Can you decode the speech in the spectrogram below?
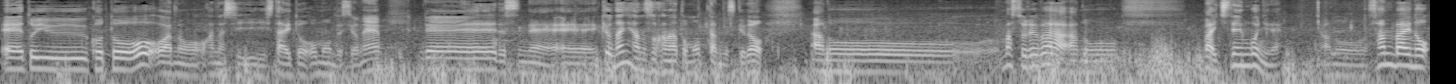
えー、ということをあのお話ししたいと思うんですよね。でですね、えー、今日何話そうかなと思ったんですけど、あのー、まあ、それはあのまあ、1年後にね、あの3倍の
